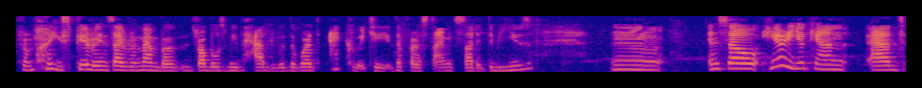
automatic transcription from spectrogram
from my experience, I remember the troubles we've had with the word equity the first time it started to be used. Mm, and so here you can add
